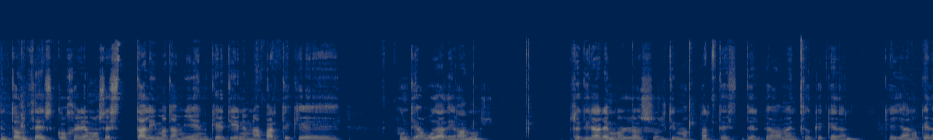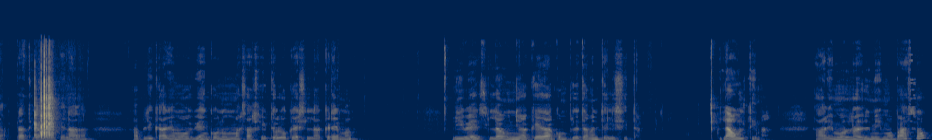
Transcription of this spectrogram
Entonces cogeremos esta lima también que tiene una parte que puntiaguda, digamos. Retiraremos las últimas partes del pegamento que quedan, que ya no queda prácticamente nada. Aplicaremos bien con un masajito lo que es la crema. Y ves, la uña queda completamente lisita. La última. Haremos el mismo paso.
